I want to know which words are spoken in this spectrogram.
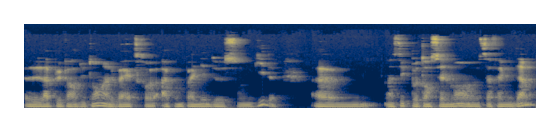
la plupart du temps, elle va être accompagnée de son guide, euh, ainsi que potentiellement euh, sa famille d'âme.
